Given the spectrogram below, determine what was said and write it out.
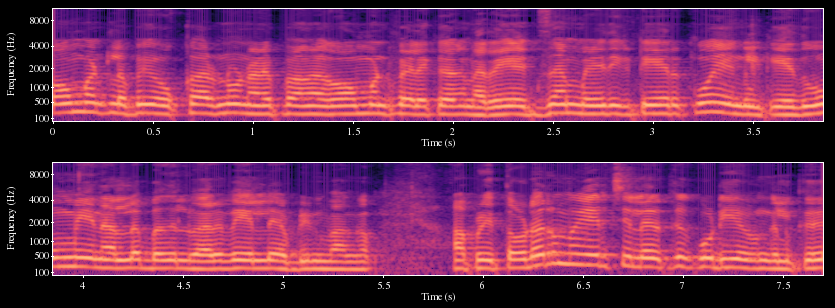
கவர்மெண்ட்டில் போய் உட்காரணும்னு நினைப்பாங்க. கவர்மெண்ட் வேலைக்காக நிறைய எக்ஸாம் எழுதிக்கிட்டே இருக்கும். எங்களுக்கு எதுவுமே நல்ல பதில் வரவே இல்லை அப்படின்பாங்க. அப்படி தொடர் முயற்சியில் இருக்கக்கூடியவங்களுக்கு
